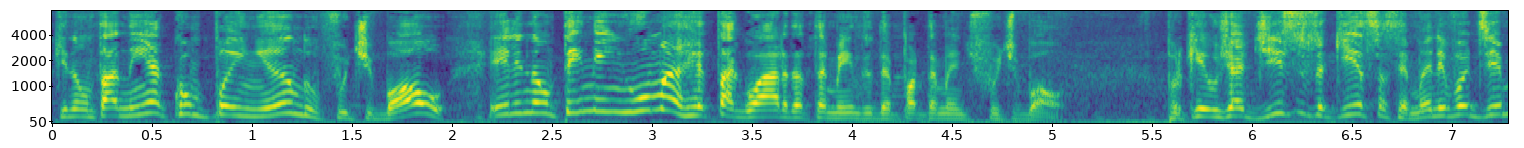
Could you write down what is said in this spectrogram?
que não tá nem acompanhando o futebol, ele não tem nenhuma retaguarda também do departamento de futebol. Porque eu já disse isso aqui essa semana e vou dizer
